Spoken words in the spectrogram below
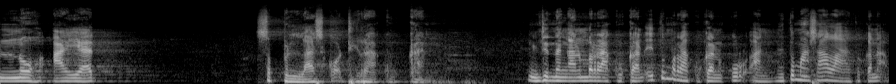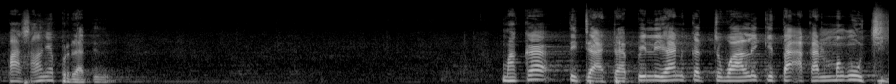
Nuh ayat 11 kok diragukan. Jenengan meragukan itu meragukan Quran, itu masalah, itu kena pasalnya berat itu. maka tidak ada pilihan kecuali kita akan menguji.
